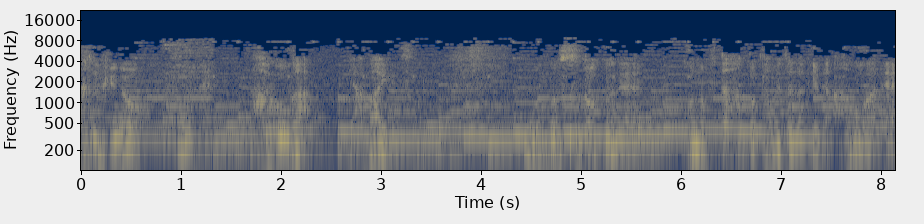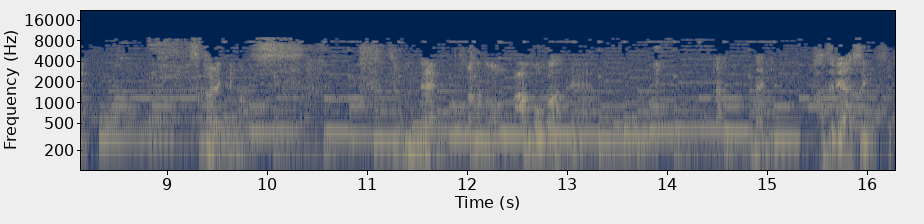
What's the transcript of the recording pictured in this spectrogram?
なんだけど、もうね、顎がやばいです、これ。ものすごくね、この2箱食べただけで顎がね、疲れてます。自分ね、あの、顎がね、な、なに外れやすいんですよ。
